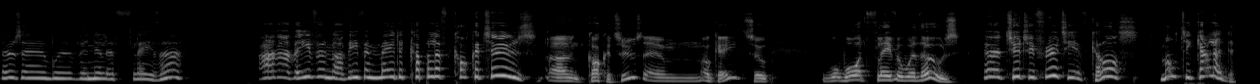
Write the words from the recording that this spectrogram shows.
Those uh, were vanilla flavour. I've even I've even made a couple of cockatoos. Um, cockatoos. Um, okay. So, w- what flavor were those? Uh, tutti frutti, of course. Multicoloured.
